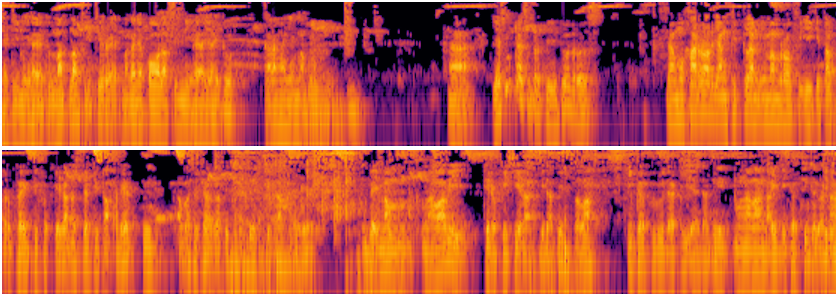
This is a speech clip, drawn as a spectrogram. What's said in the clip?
jadi Nihayatul Matlab fi Dirayat. Makanya Qala fi Nihayah itu karangannya Imam Haromen. Nah, ya sudah seperti itu terus. Nah, Muharrar yang diklaim Imam Rafi'i kitab terbaik di fikih karena sudah ditahrir, apa sudah apa? Ditahrir. Udah Imam Nawawi direvisi lagi, tapi setelah tiga guru tadi ya, tapi mengalangkai tiga guru karena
